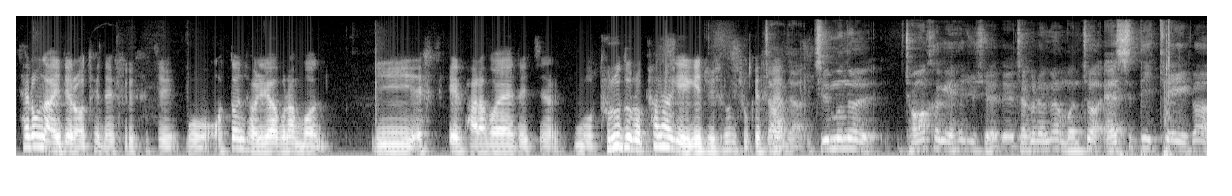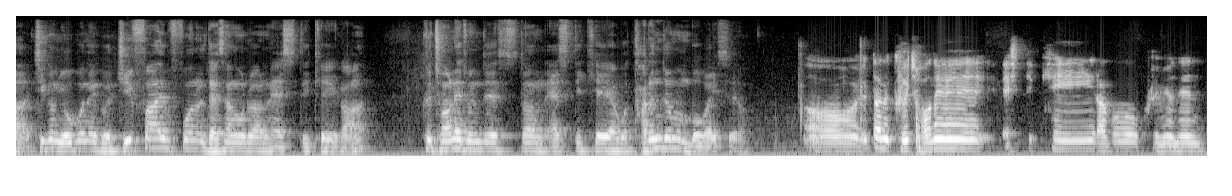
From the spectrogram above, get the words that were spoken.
새로운 아이디어를 어떻게 낼 수 있을지 뭐 어떤 전략으로 한번 이 SDK를 바라봐야 될지 뭐 두루두루 편하게 얘기해 주시면 좋겠어요. 자, 자, 질문을 정확하게 해주셔야 돼요. 자, 그러면 먼저 SDK가 지금 요번에 그 G5 폰을 대상으로 하는 SDK가 그 전에 존재했던 SDK하고 다른 점은 뭐가 있어요? 어, 일단은 그 전에 SDK라고 그러면은,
